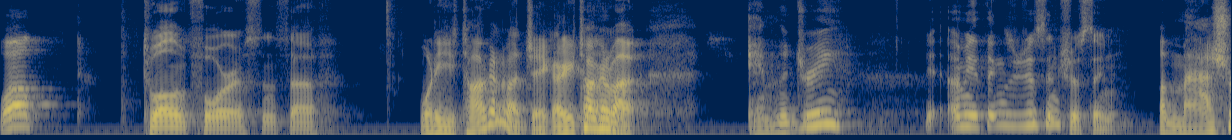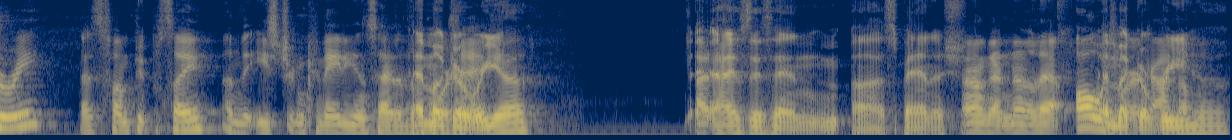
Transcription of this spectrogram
Well, Dwell in forests and stuff. what are you talking about, Jake? Are you talking um, about imagery? Yeah, I mean, things are just interesting. A mashery? As some people say on the eastern Canadian side of the Bourget. As they say in uh, Spanish. I don't got none of that. Always wear a condom.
